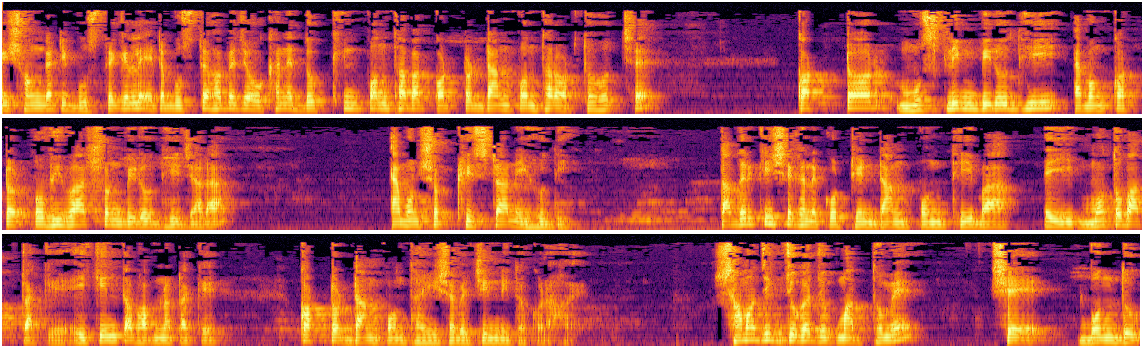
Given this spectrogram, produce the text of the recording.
এই সংজ্ঞাটি বুঝতে গেলে এটা বুঝতে হবে যে ওখানে দক্ষিণপন্থা বা কট্টর ডানপন্থার অর্থ হচ্ছে কট্টর মুসলিম বিরোধী এবং কট্টর অভিবাসন বিরোধী যারা, এমন সব খ্রিস্টান, ইহুদি। তাদেরকেই সেখানে কঠিন ডানপন্থী বা এই মতবাদটাকে, এই চিন্তা ভাবনাটাকে কট্টর ডানপন্থা হিসাবে চিহ্নিত করা হয়। সামাজিক যোগাযোগ মাধ্যমে সে বন্দুক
